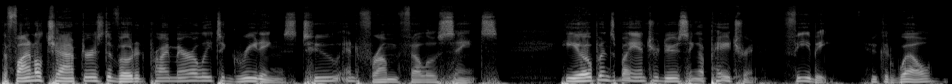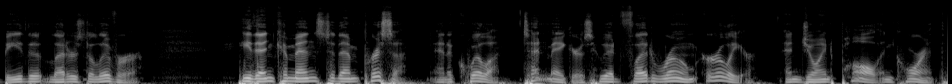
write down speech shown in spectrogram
The final chapter is devoted primarily to greetings to and from fellow saints. He opens by introducing a patron, Phoebe, who could well be the letter's deliverer. He then commends to them Prisca and Aquila, tent makers who had fled Rome earlier and joined Paul in Corinth,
